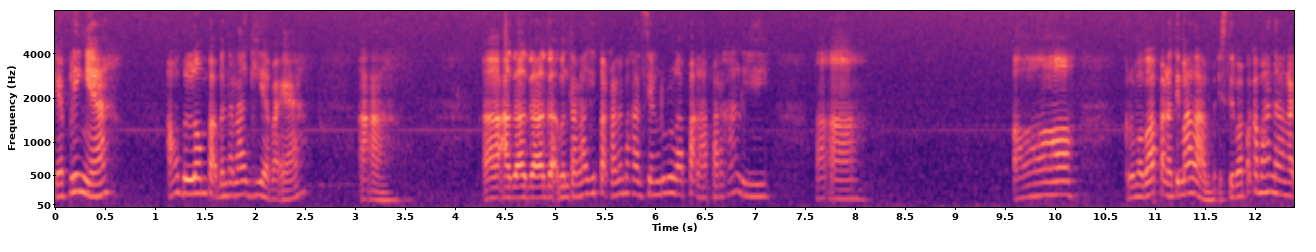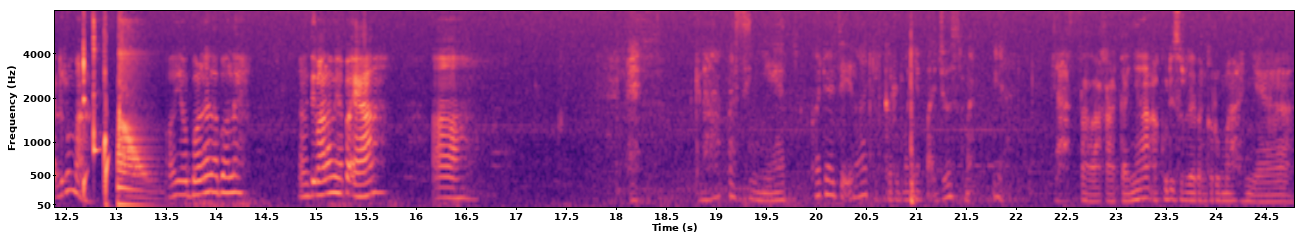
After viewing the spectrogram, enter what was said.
Kepling ya? Oh belum Pak, bentar lagi ya Pak ya? Heeh. Eh, Agak-agak bentar lagi Pak, kami makan siang dulu lah Pak, lapar kali. Heeh. Oh, ke rumah Bapak nanti malam. Istri Bapak ke mana? Nggak di rumah? Oh ya boleh lah boleh. Nanti malam ya Pak ya. Ah. Kenapa sih, Nyet? Kok diajakin lagi ke rumahnya Pak Jusman? Iya. Ya salah katanya aku disuruh datang ke rumahnya.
